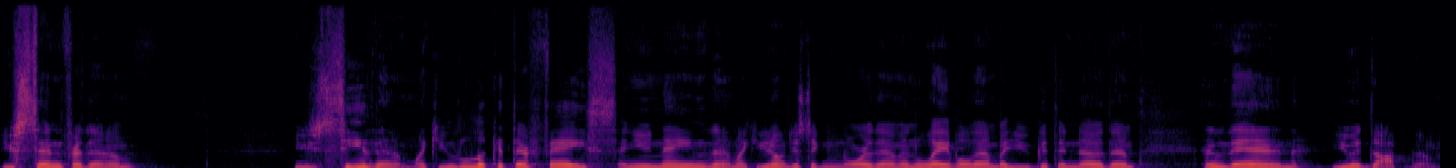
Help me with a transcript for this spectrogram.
You send for them. You see them. Like you look at their face and you name them. Like you don't just ignore them and label them, but you get to know them. And then you adopt them.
